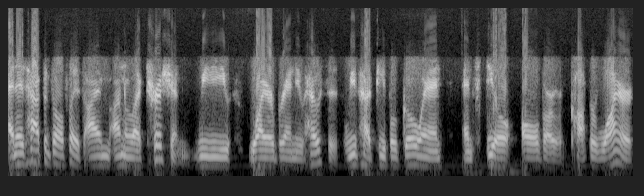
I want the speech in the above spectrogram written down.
and it happens all the place. I'm, I'm an electrician. We wire brand new houses. We've had people go in and steal all of our copper wire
